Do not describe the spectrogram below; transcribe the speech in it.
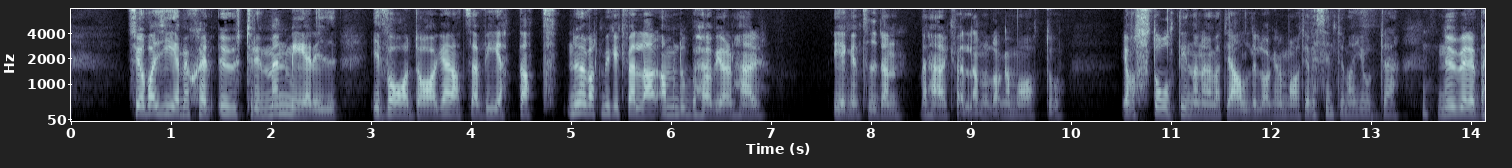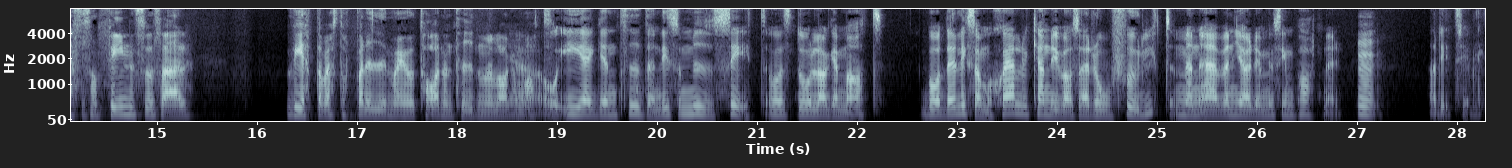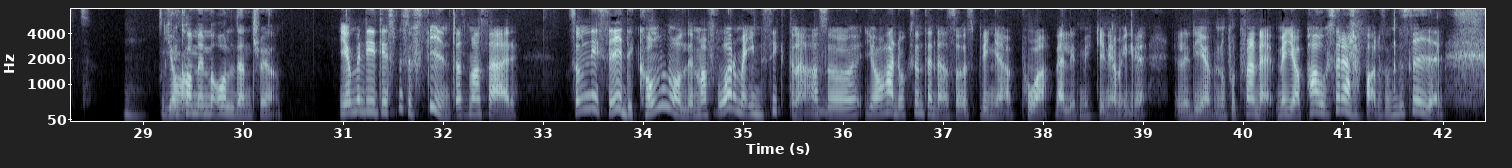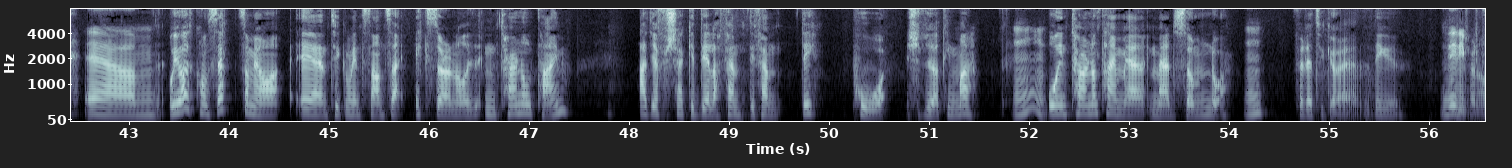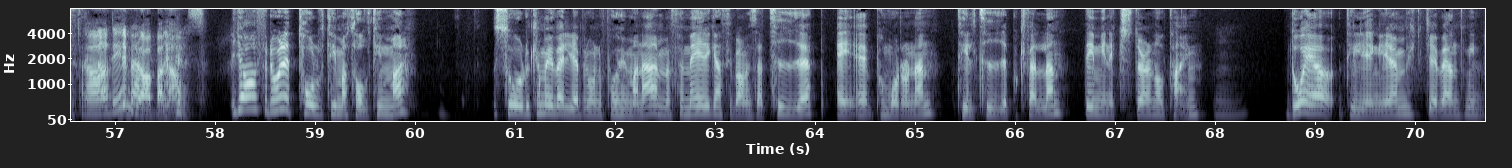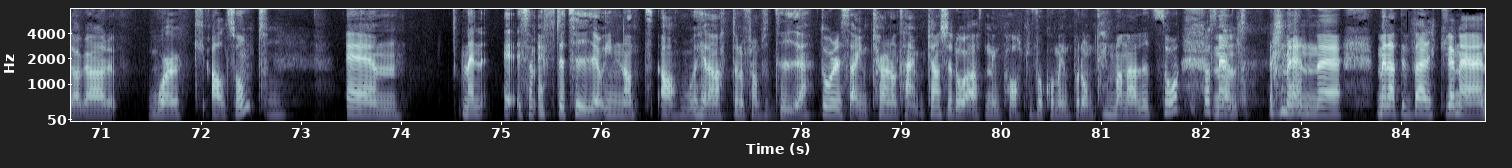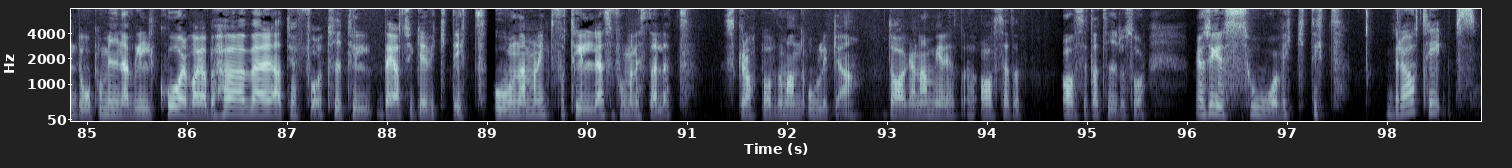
Så jag bara ger mig själv utrymmen mer i, i vardagar att så här, veta att nu har det varit mycket kvällar, ja men då behöver jag den här egentiden den här kvällen och laga mat. Och jag var stolt innan över att jag aldrig lagade mat. Jag visste inte hur man gjorde. Nu är det bästa som finns och så här, veta vad jag stoppar i mig och ta den tiden och laga mat. Ja, och egentiden, det är så mysigt att stå och laga mat. Både liksom, själv kan det ju vara så här rofullt men även göra det med sin partner. Mm. Ja, det är trevligt. Ja. Det kommer med åldern tror jag. Ja, men det är det som är så fint. att man så här, Som ni säger, det kommer med åldern. Man får de här insikterna. Alltså, jag hade också en tendens att springa på väldigt mycket när jag var yngre. Eller det gör vi nog fortfarande. Men jag pausar i alla fall, som du säger. Ehm, Och jag har ett koncept som jag eh, tycker är intressant, så här, external internal time. Att jag försöker dela 50-50 på 24 timmar. mm, Och internal time är med sömn då. Mm. För det tycker jag är, det är ju det är rimligt. Ja, det är en bra balans. Ja, för då är det 12 timmar 12 timmar. Så då kan man ju välja beroende på hur man är. Men för mig är det ganska bra med så här 10 på- eh, på morgonen till 10 på kvällen. Det är min external time. Då är jag tillgänglig. Jag mycket event, middagar, work, allt sånt. Ehm, men eh, liksom efter 10 och innan, ja, hela natten och fram till 10, då är det så internal time. Kanske då att min partner får komma in på de timmarna lite så. Men, men, eh, men att det verkligen är ändå på mina villkor vad jag behöver, att jag får tid till det jag tycker är viktigt. Och när man inte får till det så får man istället skrapa av de andra olika dagarna med att avsätta, avsätta tid och så. Men jag tycker det är så viktigt. Bra tips.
